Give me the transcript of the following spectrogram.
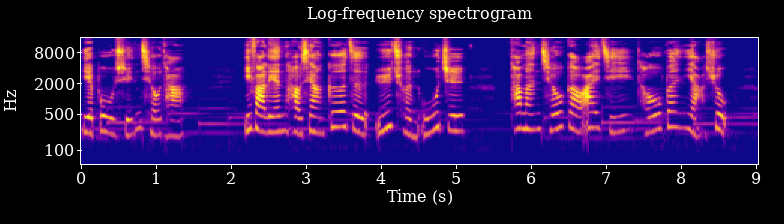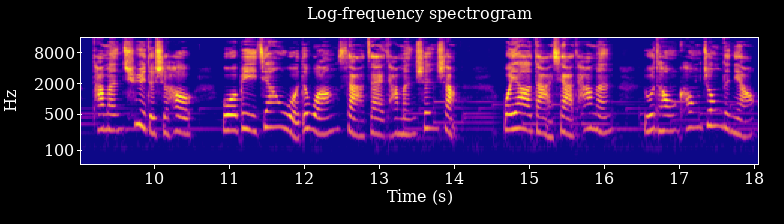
也不寻求他。以法莲好像鸽子，愚蠢无知，他们求告埃及，投奔亚述。他们去的时候，我必将我的网撒在他们身上，我要打下他们，如同空中的鸟。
